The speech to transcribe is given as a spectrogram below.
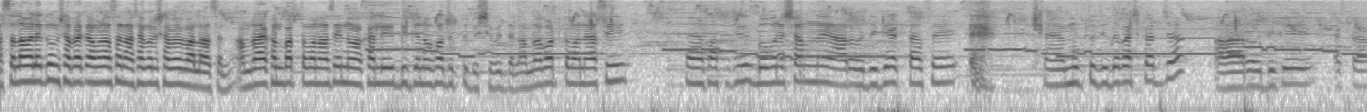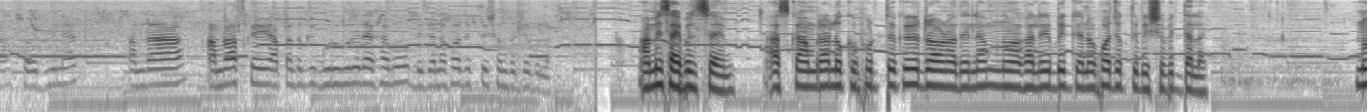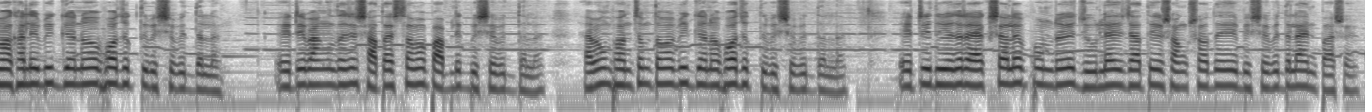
আসসালামু আলাইকুম, সবাই কেমন আছেন? আশা করি সবাই ভালো আছেন। আমরা এখন বর্তমানে আছি নোয়াখালী বিজ্ঞান ও প্রযুক্তি বিশ্ববিদ্যালয়। আমরা বর্তমানে আছি প্রাকৃতিক ভবনের সামনে, আর ওইদিকে একটা আছে মুক্তিযুদ্ধ ভাস্কর্য, আর ওইদিকে একটা শহীদ মিনার। আমরা আমরা আজকে আপনাদেরকে ঘুরে ঘুরে দেখাবো বিজ্ঞান ও প্রযুক্তির সৌন্দর্যগুলো। আমি সাইফুল সেম। আজকে আমরা লক্ষ্মীপুর থেকে রওনা দিলাম নোয়াখালীর বিজ্ঞান ও প্রযুক্তি বিশ্ববিদ্যালয়। নোয়াখালী বিজ্ঞান ও প্রযুক্তি বিশ্ববিদ্যালয়। এটি বাংলাদেশের সাতাশতম পাবলিক বিশ্ববিদ্যালয় এবং পঞ্চমতম বিজ্ঞান ও প্রযুক্তি বিশ্ববিদ্যালয়। এটি দুই হাজার এক সালে পনেরোই জুলাই জাতীয় সংসদে বিশ্ববিদ্যালয় আইন পাশ হয়।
